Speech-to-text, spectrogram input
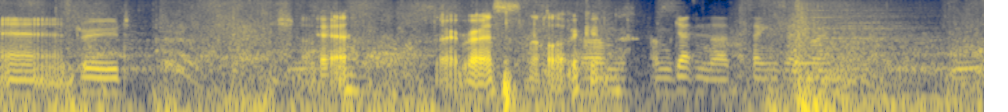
And Druid. Finish it off. Yeah. Sorry, Bryce. Not a lot we can. Um, I'm getting the things anyway. I'm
